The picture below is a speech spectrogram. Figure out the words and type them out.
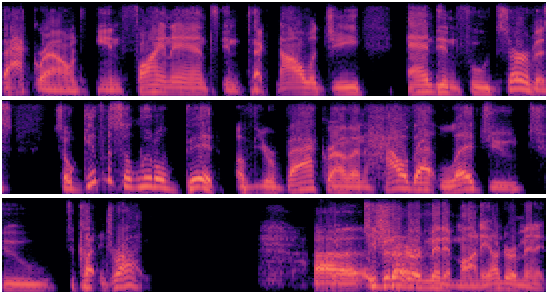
background in finance, in technology, and in food service. So give us a little bit of your background and how that led you to to cut and dry. Uh, Keep it under a minute, Monty. Under a minute.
